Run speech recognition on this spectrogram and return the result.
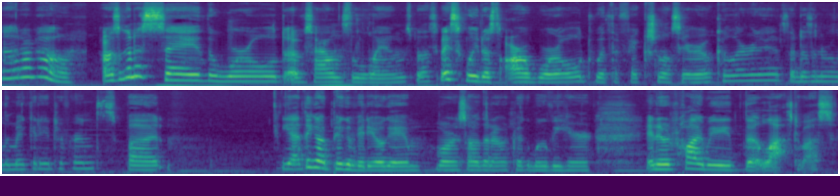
I don't know. I was gonna say the world of Silence of the Lambs, but that's basically just our world with a fictional serial killer in it, so it doesn't really make any difference. But yeah, I think I'd pick a video game more so than I would pick a movie here, and it would probably be The Last of Us.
